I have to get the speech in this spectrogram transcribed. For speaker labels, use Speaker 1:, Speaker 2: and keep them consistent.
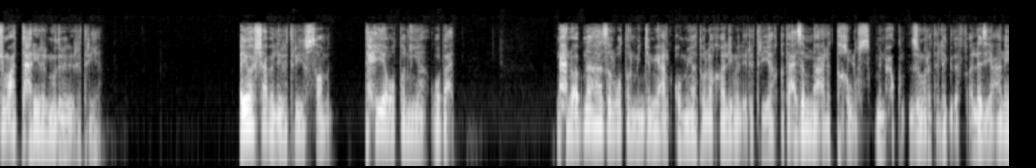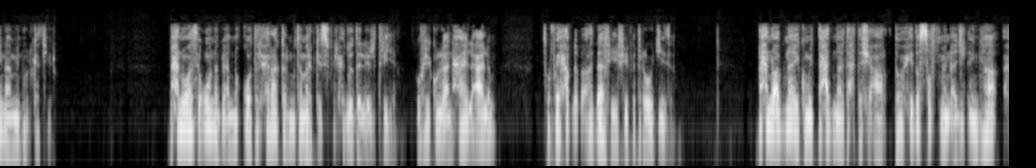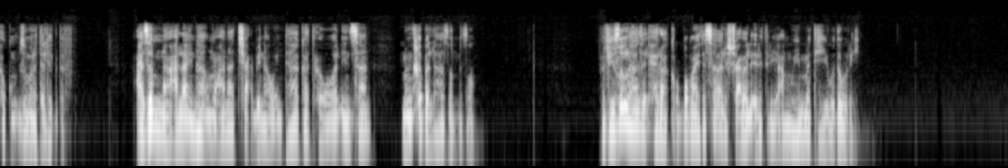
Speaker 1: جمعة تحرير المدن الإريترية. أيها الشعب الإريتري الصامد تحية وطنية وبعد. نحن أبناء هذا الوطن من جميع القوميات والأقاليم الإريترية. قد عزمنا على التخلص من حكم زمرة الهكدف الذي عانينا منه الكثير. نحن واثقون بأن قوة الحراك المتمركز في الحدود الإريترية وفي كل أنحاء العالم سوف يحقق أهدافه في فترة وجيزة. نحن أبنائكم اتحدنا تحت شعار توحيد الصف من أجل إنهاء حكم زمرة الهكدف عزمنا على إنهاء معاناة شعبنا وانتهاكات حقوق الإنسان من قبل هذا النظام. ففي ظل هذا الحراك ربما يتساءل الشعب الإريتري عن مهمته ودوره.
